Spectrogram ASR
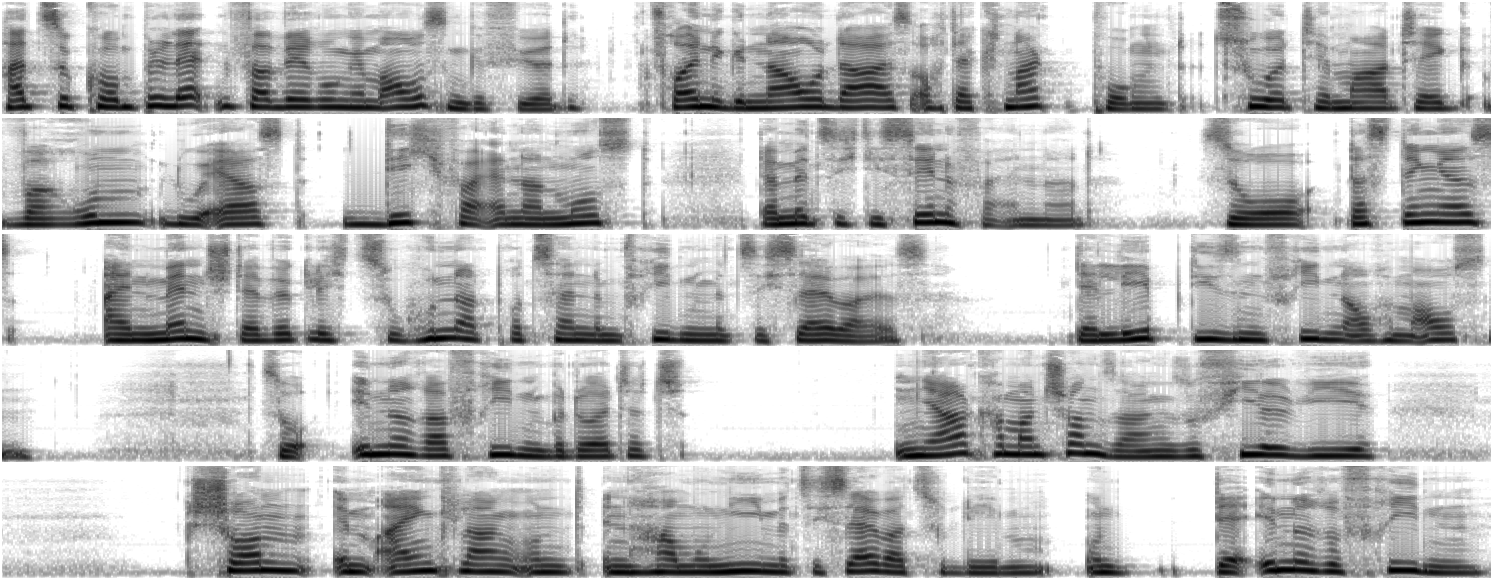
hat zu kompletten Verwirrung im Außen geführt. Freunde, genau da ist auch der Knackpunkt zur Thematik, warum du erst dich verändern musst, damit sich die Szene verändert. So, das Ding ist, ein Mensch, der wirklich zu 100 Prozent im Frieden mit sich selber ist, der lebt diesen Frieden auch im Außen. So, innerer Frieden bedeutet, ja, kann man schon sagen, so viel wie schon im Einklang und in Harmonie mit sich selber zu leben. Und der innere Frieden,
